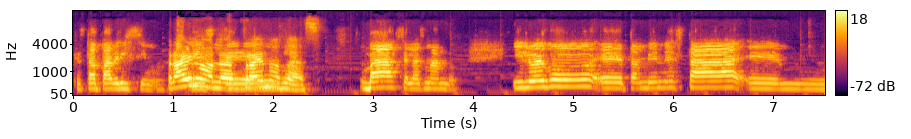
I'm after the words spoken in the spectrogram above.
que está padrísimo. Tráenoslas, Este, tráenoslas. Va, se las mando. Y luego eh, también está em,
